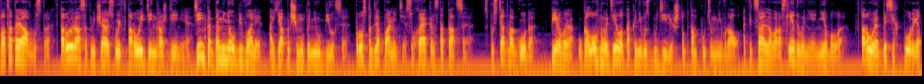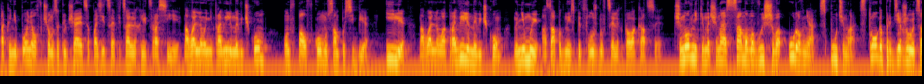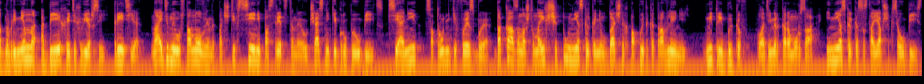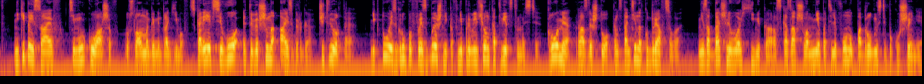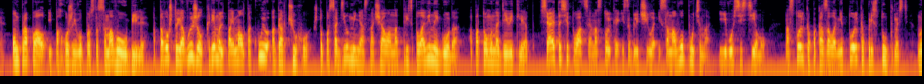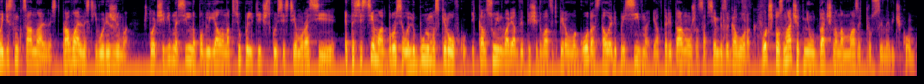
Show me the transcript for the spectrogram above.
20 августа. Второй раз отмечаю свой второй день рождения. День, когда меня убивали, а я почему-то не убился. Просто для памяти, сухая констатация. Спустя два года. Первое. Уголовного дела так и не возбудили, чтоб там Путин не врал. Официального расследования не было. Второе. До сих пор я так и не понял, в чем заключается позиция официальных лиц России. Навального не травили новичком, он впал в кому сам по себе. Или Навального отравили новичком, но не мы, а западные спецслужбы в целях провокации. Чиновники, начиная с самого высшего уровня, с Путина, строго придерживаются одновременно обеих этих версий. Третье. Найдены и установлены почти все непосредственные участники группы убийц. Все они – сотрудники ФСБ. Доказано, что на их счету несколько неудачных попыток отравлений. Дмитрий Быков, Владимир Карамурза и несколько состоявшихся убийств. Никита Исаев, Тимур Куашев, Руслан Магомедрагимов. Скорее всего, это вершина айсберга. Четвертое. Никто из группы ФСБшников не привлечен к ответственности, кроме, разве что, Константина Кудрявцева, незадачливого химика, рассказавшего мне по телефону подробности покушения. Он пропал, и, похоже, его просто самого убили. От того, что я выжил, Кремль поймал такую огарчуху, что посадил меня сначала на три с половиной года, а потом и на 9 лет. Вся эта ситуация настолько изобличила и самого Путина, и его систему, настолько показала не только преступность, но и дисфункциональность, провальность его режима, что очевидно сильно повлияло на всю политическую систему России. Эта система отбросила любую маскировку и к концу января 2021 года стала репрессивна и авторитарна уже совсем без оговорок. Вот что значит неудачно намазать трусы новичком.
